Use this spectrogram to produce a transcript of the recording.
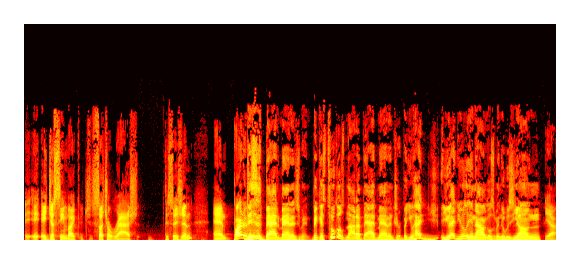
it, it just seemed like such a rash decision. And part of This it, is bad management because Tuchel's not a bad manager, but you had you had Julian Nagelsmann who was young, yeah.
